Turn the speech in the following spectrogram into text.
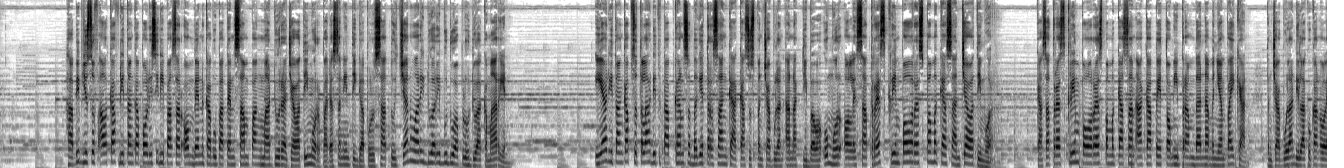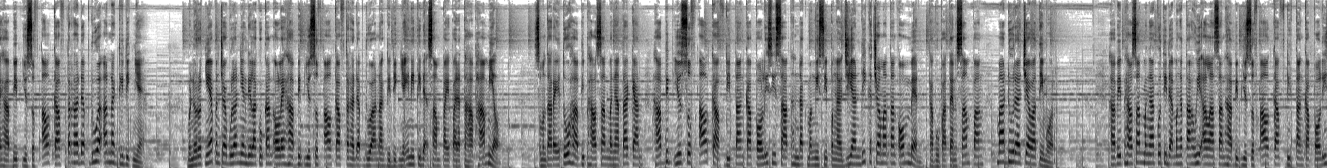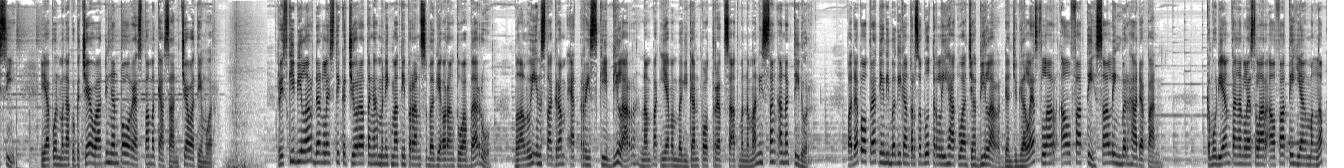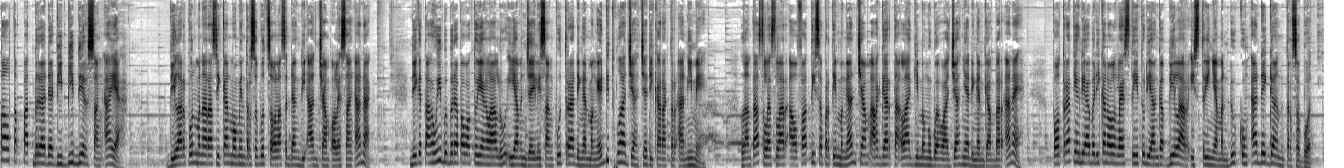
Habib Yusuf Al-Kaf ditangkap polisi di Pasar Omben, Kabupaten Sampang, Madura, Jawa Timur pada Senin 31 Januari 2022 kemarin. Ia ditangkap setelah ditetapkan sebagai tersangka kasus pencabulan anak di bawah umur oleh Satreskrim Polres Pamekasan, Jawa Timur. Kasat Reskrim Polres Pemekasan AKP Tommy Prambana menyampaikan, pencabulan dilakukan oleh Habib Yusuf Alkaf terhadap dua anak didiknya. Menurutnya, pencabulan yang dilakukan oleh Habib Yusuf Alkaf terhadap dua anak didiknya ini tidak sampai pada tahap hamil. Sementara itu, Habib Hasan mengatakan Habib Yusuf Alkaf ditangkap polisi saat hendak mengisi pengajian di Kecamatan Omben, Kabupaten Sampang, Madura, Jawa Timur. Habib Hasan mengaku tidak mengetahui alasan Habib Yusuf Al-Kaf ditangkap polisi. Ia pun mengaku kecewa dengan Polres Pamekasan, Jawa Timur. Rizky Bilar dan Lesti Kejora tengah menikmati peran sebagai orang tua baru. Melalui Instagram at Rizky Bilar, nampak ia membagikan potret saat menemani sang anak tidur. Pada potret yang dibagikan tersebut terlihat wajah Bilar dan juga Leslar Al-Fatih saling berhadapan. Kemudian tangan Leslar Al-Fatih yang mengepal tepat berada di bibir sang ayah. Bilar pun menarasikan momen tersebut seolah sedang diancam oleh sang anak. Diketahui beberapa waktu yang lalu ia menjaili sang putra dengan mengedit wajah jadi karakter anime. Lantas Leslar Al-Fatih seperti mengancam agar tak lagi mengubah wajahnya dengan gambar aneh. Potret yang diabadikan oleh Lesti itu dianggap Bilar istrinya mendukung adegan tersebut.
